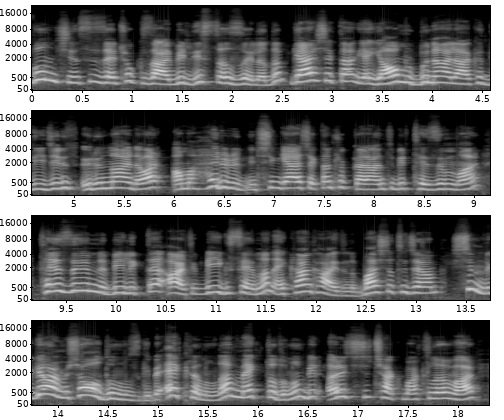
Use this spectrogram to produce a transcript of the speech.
Bunun için sizlere çok güzel bir liste hazırladım. Gerçekten ya Yağmur bu ne alaka diyeceğiniz ürünler de var ama her ürün için gerçekten çok garanti bir tezim var. Tezlerimle birlikte artık bilgisayarımdan ekran kaydını başlatacağım. Şimdi görmüş olduğunuz gibi ekranımda McDonald's'un bir içi çakmaklığı var.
